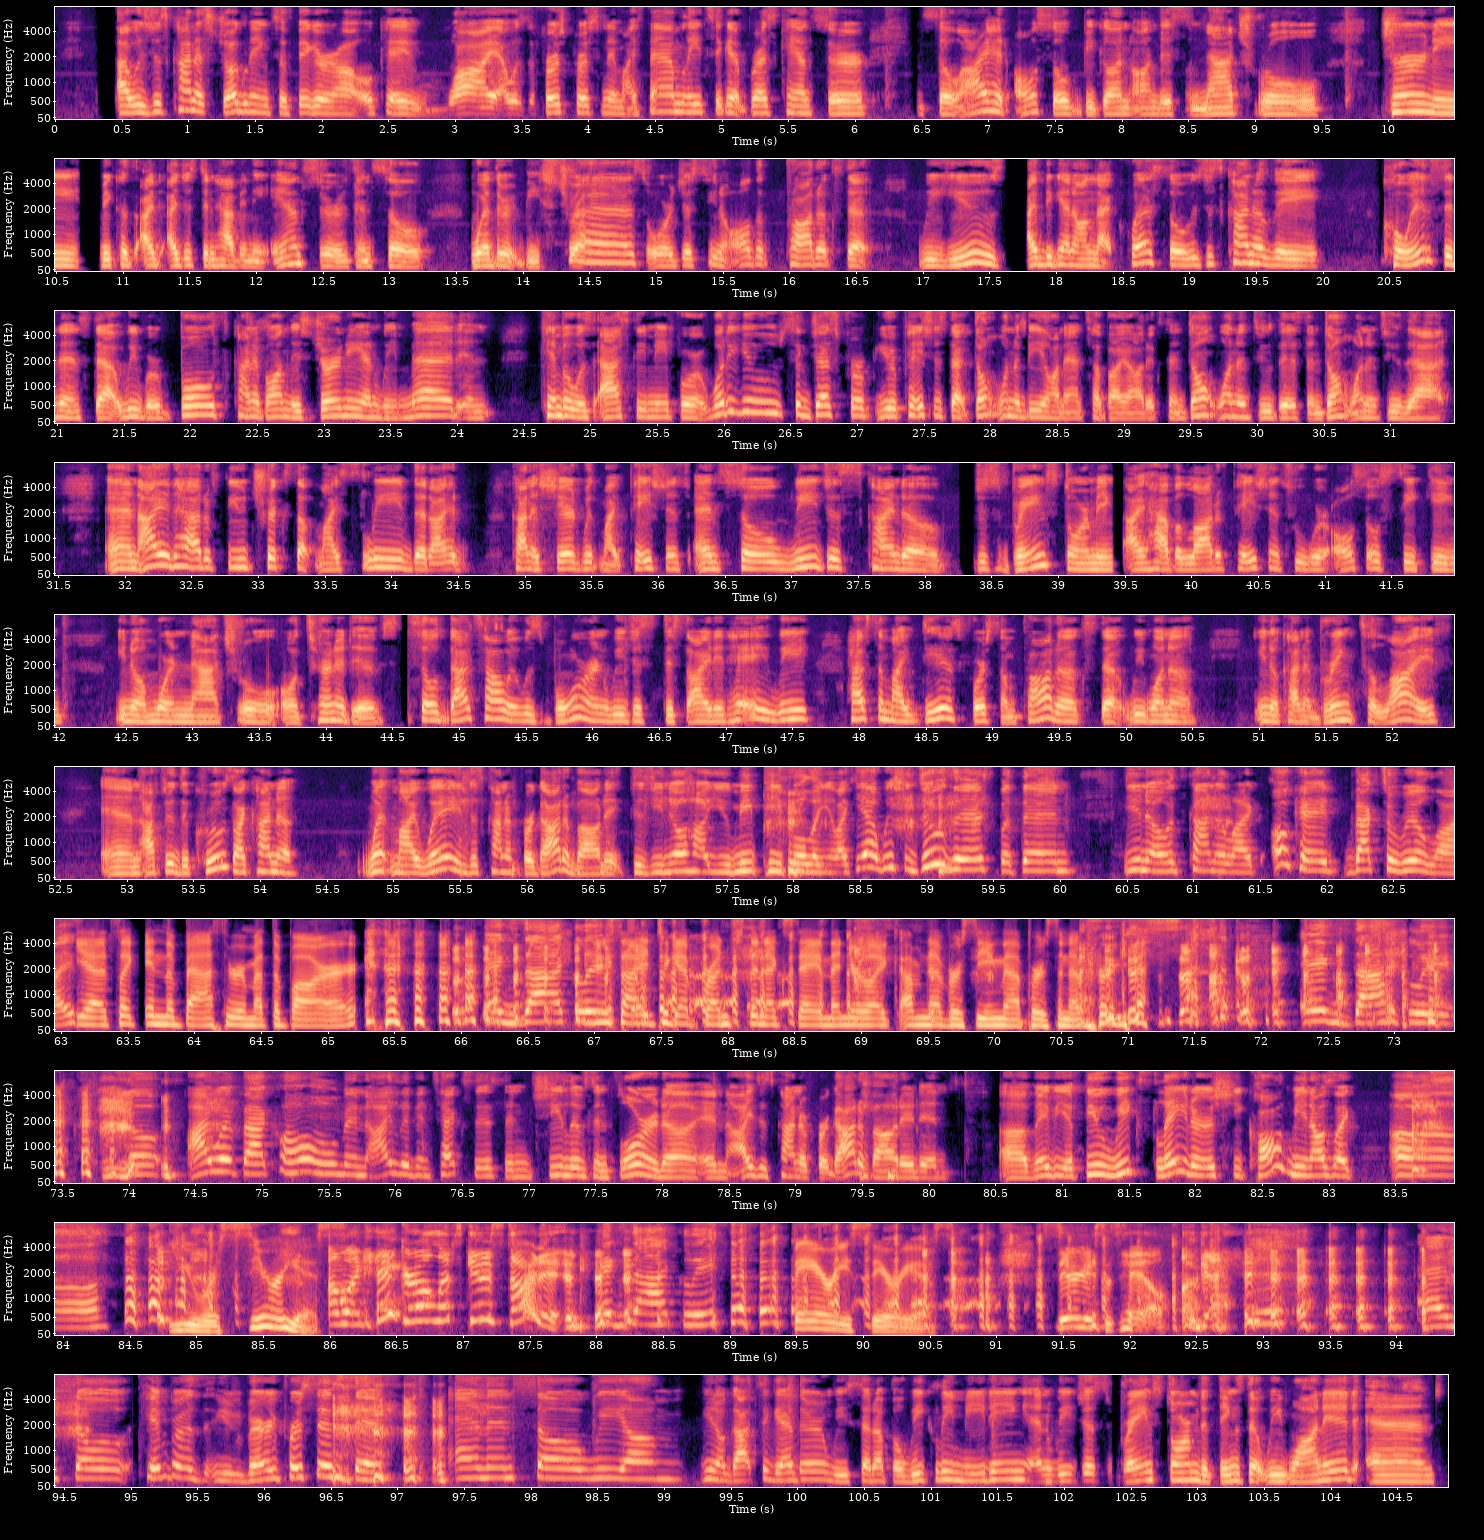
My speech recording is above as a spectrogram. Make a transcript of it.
I was just kind of struggling to figure out, okay, why I was the first person in my family to get breast cancer. And So I had also begun on this natural journey because I, I just didn't have any answers. And so whether it be stress or just, you know, all the products that we use, I began on that quest. So it was just kind of a coincidence that we were both kind of on this journey and we met and Kimba was asking me for what do you suggest for your patients that don't want to be on antibiotics and don't want to do this and don't want to do that. And I had had a few tricks up my sleeve that I had kind of shared with my patients. And so we just kind of just brainstorming. I have a lot of patients who were also seeking you know, more natural alternatives. So that's how it was born. We just decided, hey, we have some ideas for some products that we want to, you know, kind of bring to life. And after the cruise, I kind of went my way and just kind of forgot about it because you know how you meet people and you're like, yeah, we should do this, but then you know, it's kind of like, okay, back to real life. Yeah, it's like in the bathroom at the bar. exactly. you decide to get brunch the next day, and then you're like, I'm never seeing that person ever again. Exactly. exactly. So I went back home, and I live in Texas, and she lives in Florida, and I just kind of forgot about it. And uh, maybe a few weeks later, she called me, and I was like, Uh, you were serious. I'm like, hey, girl, let's get it started. exactly. Very serious. serious as hell. Okay. and so Kimbra's very persistent. and then so we, um, you know, got together. We set up a weekly meeting and we just brainstormed the things that we wanted. And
